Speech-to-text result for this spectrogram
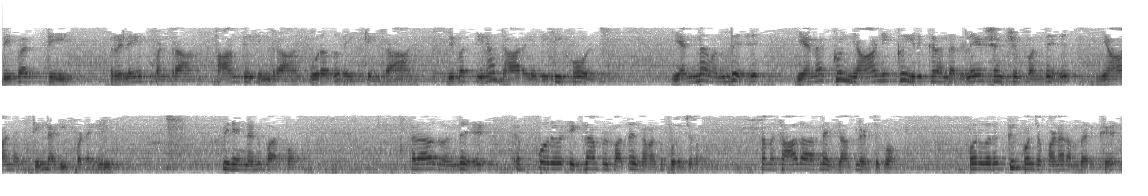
பிபர்த்தி ரிலேட் பண்றான் தாங்குகின்றான் உறவு வைக்கின்றான். விபத்தினா தாரயதி ஹோல்ஸ் என்ன வந்து எனக்கும் ஞானிக்கும் இருக்கிற அந்த ரிலேஷன்ஷிப் வந்து ஞானத்தின் அடிப்படையில். இது என்னன்னு பார்ப்போம். அதாவது வந்து ஒரு எக்ஸாம்பிள் பார்த்தா இது நமக்கு புரிஞ்சிடும். நம்ம சாதாரண எக்ஸாம்பிள் எடுத்துக்கோம் ஒருவருக்கு கொஞ்சம் பணம் ரொம்ப இருக்கு.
